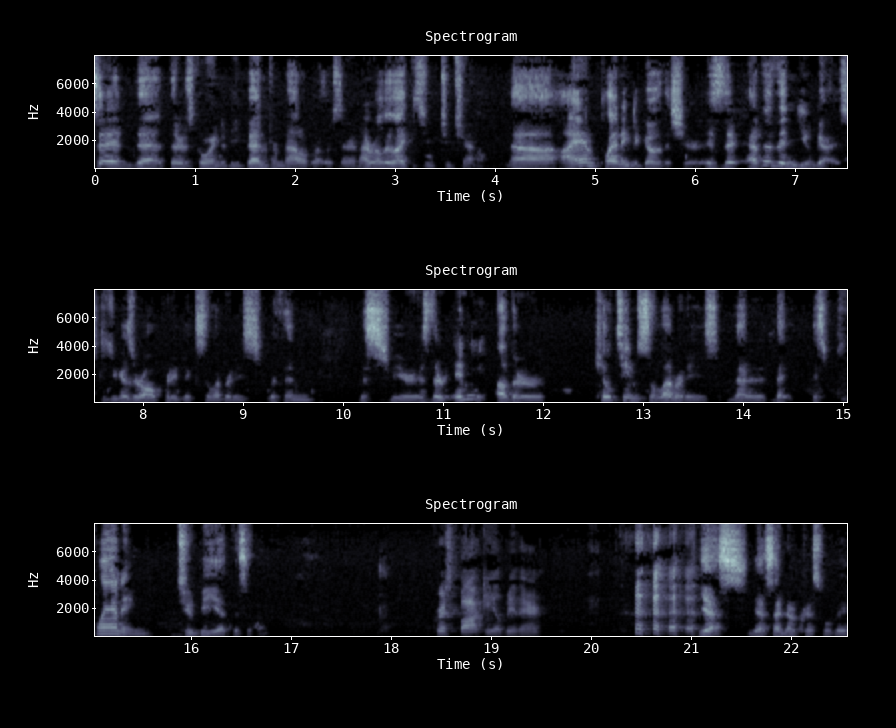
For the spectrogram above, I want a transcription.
said that there's going to be Ben from Battle Brothers there, and I really like his YouTube channel. Uh, I am planning to go this year. Is there, other than you guys, because you guys are all pretty big celebrities within this sphere, is there any other Kill Team celebrities that are, that is planning to be at this event? Chris Baki will be there. yes, yes, I know Chris will be.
